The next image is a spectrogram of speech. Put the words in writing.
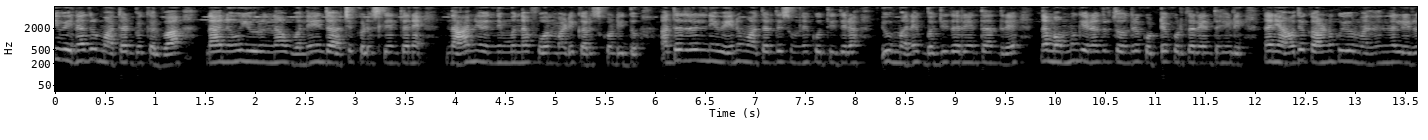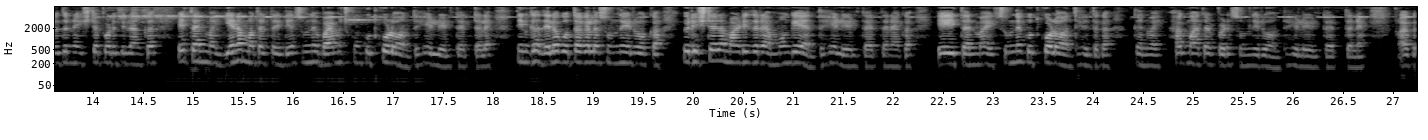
ನೀವೇನಾದರೂ ಮಾತಾಡಬೇಕಲ್ವಾ? ನಾನು ಇವ್ರನ್ನ ಮನೆಯಿಂದ ಆಚೆ ಕಳಿಸ್ಲಿ ಅಂತಲೇ ನಾನು ನಿಮ್ಮನ್ನ ಫೋನ್ ಮಾಡಿ ಕರೆಸ್ಕೊಂಡಿದ್ದು. ಅಂಥದ್ರಲ್ಲಿ ನೀವೇನು ಮಾತಾಡದೆ ಸುಮ್ಮನೆ ಕೂತಿದ್ದೀರಾ? ಇವ್ರು ಮನೆಗೆ ಬಂದಿದ್ದಾರೆ ಅಂತ ಅಂದರೆ ನಮ್ಮ ಅಮ್ಮಗೆ ಏನಾದರೂ ತೊಂದರೆ ಕೊಟ್ಟೆ ಕೊಡ್ತಾರೆ ಅಂತ ಹೇಳಿ. ನಾನು ಯಾವುದೇ ಕಾರಣಕ್ಕೂ ಇವ್ರ ಮನೆಯಲ್ಲಿ ಇರೋದನ್ನ ಇಷ್ಟಪಡೋದಿಲ್ಲ ಅಂಕಲ್. ಏ, ತನ್ಮ, ಏನೋ ಮಾತಾಡ್ತಾ ಇದೆಯಾ ಸುಮ್ಮನೆ ಬಾಯಿ ಮುಚ್ಕೊಂಡು ಕೂತ್ಕೊಳ್ಳೋ ಅಂತ ಹೇಳಿ ಹೇಳ್ತಾ ಇರ್ತಾಳೆ. ನಿನ್ಗೆ ಅದೆಲ್ಲ ಗೊತ್ತಾಗಲ್ಲ ಸುಮ್ಮನೆ ಇರೋ ಅಕ್ಕ. ಇವ್ರು ಇಷ್ಟೆಲ್ಲ ಮಾಡಿದ್ದಾರೆ ಅಮ್ಮಂಗೆ ಅಂತ ಹೇಳಿ ಹೇಳ್ತಾ ಇರ್ತಾನೆ ಅಕ್ಕ. ಏ, ತನ್ಮ ಸುಮ್ಮನೆ ಕೂತ್ಕೊಳ್ಳೋ ಅಂತ ಹೇಳಿದಾಗ, ತನ್ವಯ್, ಹಾಗೆ ಮಾತಾಡಬೇಡ ಸುಮ್ಮನಿರು ಅಂತ ಹೇಳಿ ಹೇಳ್ತಾ ಇರ್ತಾನೆ. ಆಗ,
